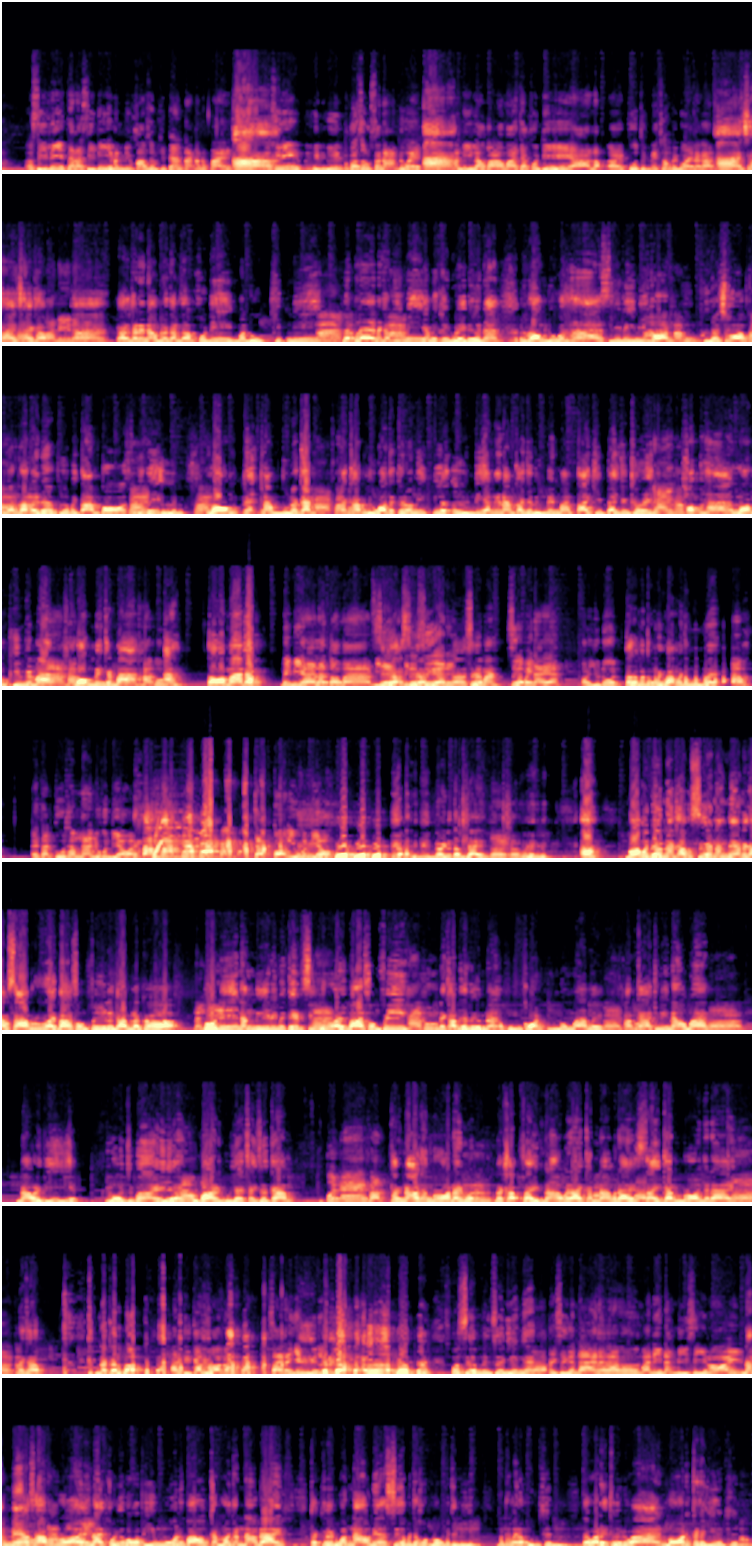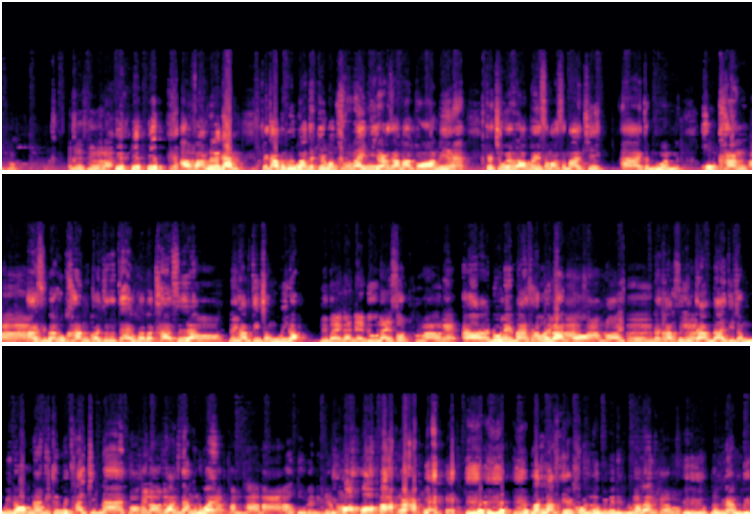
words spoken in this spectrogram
ซีรีส์แต่ละซีรีส์มันมีความสนุกที่แตกต่างกันออกไปอ่าแล้วซีรีส์อื่นๆ มันก็สนุกสนานด้วยอ่า นนี้เราก็เอามาจากคนที่อ่ารับเอ่อพูดถึงในช่องบ่อยๆแล้วกัน อ่าใช่ใช่ครับประมาณนี้นะอ่าก็ก็แนะนำแล้วกันสำหรับคนที่มาดูคลิปนี้อ่าครับแรกๆนะครับอ่าที่ไม่ยังไม่เคยดูไรเดอร์นะ ลองดู 5 ซีรีส์นี้ก่อน อ่าครับผมเผื่อชอบใช่เผื่อรักใช่ไรเดอร์เผื่อไปตามต่อใช่ซีรีส์อื่น ใช่ลองแนะนำดูแล้วกันอ่าครับนะครับหรือว่าถ้าเกิดว่ามีเรื่องอื่นที่อยากแนะนำก็อย่าลืมเม้นต์มาใต้คลิปได้เช่นเคยใช่ครับท็อป 5 ลองพิมพ์กันมา อ่าครับลองเม้นต์กันมา ครับผมอะต่อมาครับไม่มีอะไรแล้วต่อมา มีแต่มีแต่เสื้อเลยาเสื้อมา เสื้อไปไหนอะอ๋ออยู่นู่นต้องมันต้องไปวางไว้ตรงนู้นด้วยอ้าวไอสัตว์กูทำงานอยู่คนเดียวอะจับกล้องอยู่คนเดียวน้อยนิดต่ำใจเออครับอะมาเหมือนเดิมนะครับ เสื้อหนังแมวนะครับ 300 บาทส่งฟรีนะครับ แล้วก็หนังหมีตัวนี้หนังหมีลิมิเต็ด 400 บาทส่งฟรีครับผมนะครับ อย่าลืมนะผมกอดผมนุ่มมากเลยอ่าครับอากาศช่วงนี้หนาวมากอ่าหนาวเลยพี่เฮียร้อนชิบหายเหี้ยอ้าวอยู่บ้านกูอยากใส่เสื้อกล้าม เปิดแอร์สัตว์ ทั้งหนาวทั้งร้อนได้หมดเออนะครับใส่หนาวก็ได้กันหนาวก็ได้ ครับใส่กันร้อนก็ได้อ่าครับ นะครับ กันหนาวกันร้อน อะไรคือการร้อนวะใส่แล้วเย็นขึ้นเหรือพี่เออเพราะเสื้อมันเป็นเสื้อยืดไง อ่าไปซื้อกันได้นะครับเอผอ มอันนี้หนังหมี 400หนังแมว 300 หลายคนก็บอกว่าพี่มั่วหรือเปล่ากันร้อนกันหนาวได้ ถ้าเกิดว่าหนาวเนี่ยเสื้อมันจะหดลงมันจะบีบมันทำให้เราอุ่นขึ้น แต่ว่าถ้าเกิดว่าร้อนก็จะยืดขึ้นโอ้โหอันเลอะเทอะละ เอาฝากด้วยแล้วกันนะครับหรือว่าถ้าเกิดว่าใครไม่มีแรงสามารถพอเนี่ยก็ช่วยเราไปสมัครสมาชิกอ่าจำนวน 6 ครั้ง อ่า50 บาท 6 ครั้งก็จะเท่ากับราคาเสื้อออ นะครับที่ช่องวีด็อกหรือไม่ก็เนี่ยดูไลฟ์สดของเราเนี่ยอ่าโดเนทมา 300 บาทพอสามร้อยเออนะครับไม่ซึ่งต้องติดตามได้ที่ช่องมูวี่ด็อกบอนะกที่ขึ้นไปท้ายคลิปนะ บอกให้เราฝากติดตามกันด้วย ครับทำท่าหมาเอาตูดกันอย่างเดียวพอ หลังๆเนี่ยคนเริ่มวิปริตไปหมดแล้วครับผม มึงนะมึงไป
